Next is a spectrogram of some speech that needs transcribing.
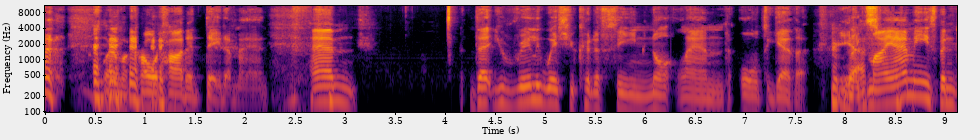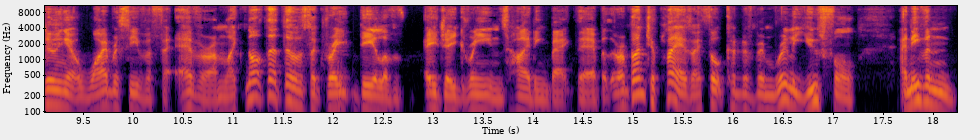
I'm a cold-hearted data man. Um, that you really wish you could have seen not land altogether. yes. Like Miami's been doing it wide receiver forever. I'm like, not that there was a great deal of AJ Greens hiding back there, but there are a bunch of players I thought could have been really useful and even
